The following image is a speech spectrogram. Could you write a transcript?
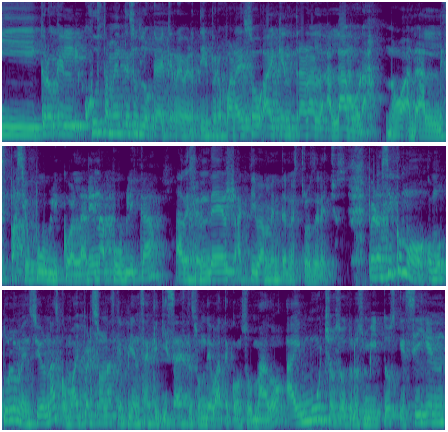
y creo que justamente eso es lo que hay que revertir, pero para eso hay que entrar al, ágora, ¿no? Al, espacio público, a la arena pública, a defender activamente nuestros derechos. Pero así como, como tú lo mencionas, como hay personas que piensan que quizá este es un debate consumado, hay muchos otros mitos que siguen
